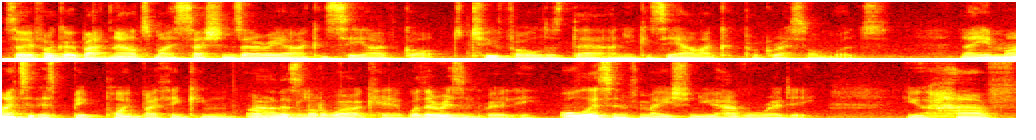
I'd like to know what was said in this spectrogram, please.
So if I go back now to my sessions area, I can see I've got two folders there and you can see how that could progress onwards. Now you might at this point by thinking, well, there's a lot of work here. Well, there isn't really. All this information you have already. You have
